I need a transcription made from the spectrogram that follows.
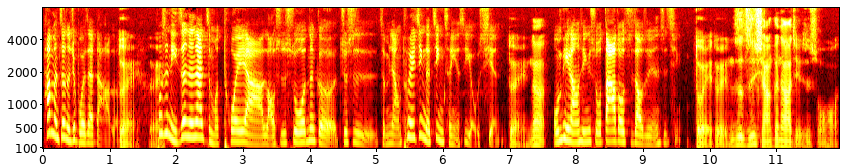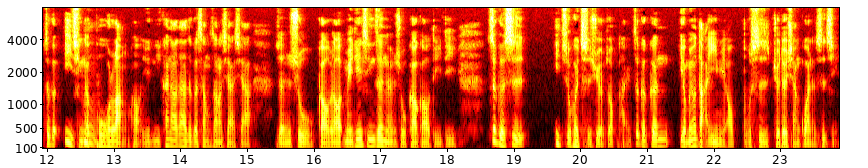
他们真的就不会再打了。，对对或是你认真在怎么推啊？老实说，那个就是怎么讲，推进的进程也是有限。对，那我们凭良心说，大家都知道这件事情。对对，这只是想要跟大家解释说哈，这个疫情的嗯波浪哈，也、你看到它这个上上下下人数高高，每天新增人数高高低低，这个是一直会持续的状态。这个跟有没有打疫苗不是绝对相关的事情。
